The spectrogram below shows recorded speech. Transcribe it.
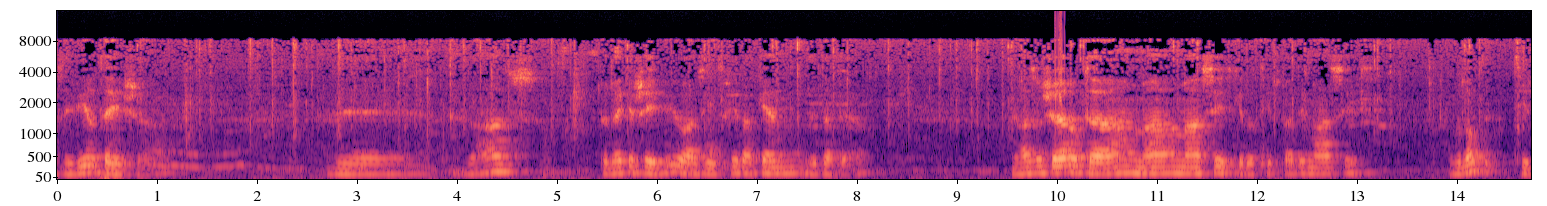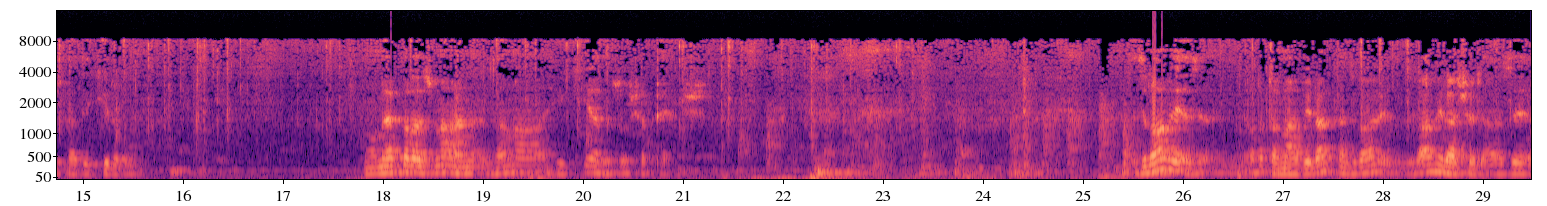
אז הביאו את האישה, ואז ברגע שהביאו, אז היא התחילה כן לדבר. ואז הוא שואל אותה, מה, מה עשית? כאילו, תתוודי מה עשית. אבל לא תתוודי, כאילו. הוא אומר כל הזמן, למה הגיע לזו שפש? זה לא, עוד פעם, האווירה כאן, לא, זה לא האווירה שלה, זה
